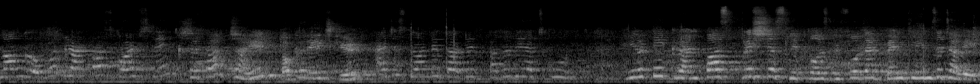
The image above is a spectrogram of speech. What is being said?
Life? How much longer? Won't grandpa's cord stink? Shut up, child. Talk your age, kid. I just learned it the other other day at school. Here, take grandpa's precious slippers before that Ben claims it away.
